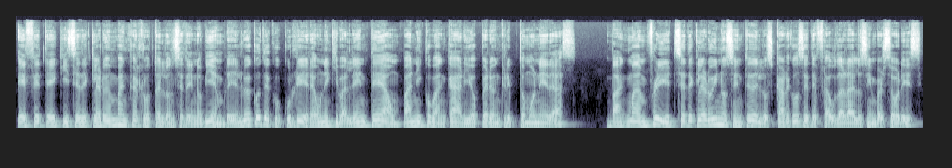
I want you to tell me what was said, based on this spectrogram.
FTX se declaró en bancarrota el 11 de noviembre, luego de que ocurriera un equivalente a un pánico bancario, pero en criptomonedas. Bankman-Fried se declaró inocente de los cargos de defraudar a los inversores.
